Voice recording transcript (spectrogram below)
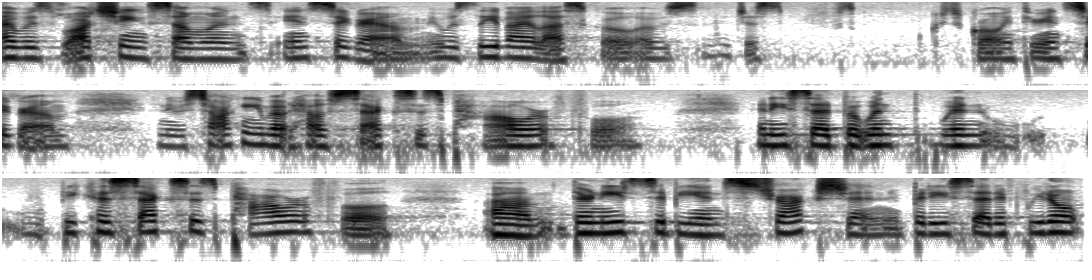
I was watching someone's Instagram. It was Levi Lusko. I was just scrolling through Instagram, and he was talking about how sex is powerful, and he said, but when when because sex is powerful, um, there needs to be instruction. But he said, if we don't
